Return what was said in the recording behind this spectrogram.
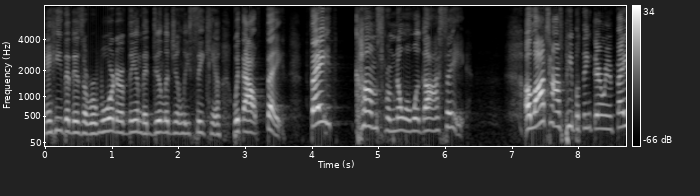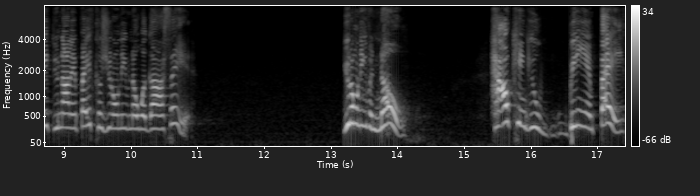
and he that is a rewarder of them that diligently seek him without faith. Faith comes from knowing what God said. A lot of times people think they're in faith. You're not in faith because you don't even know what God said. You don't even know. How can you be in faith?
